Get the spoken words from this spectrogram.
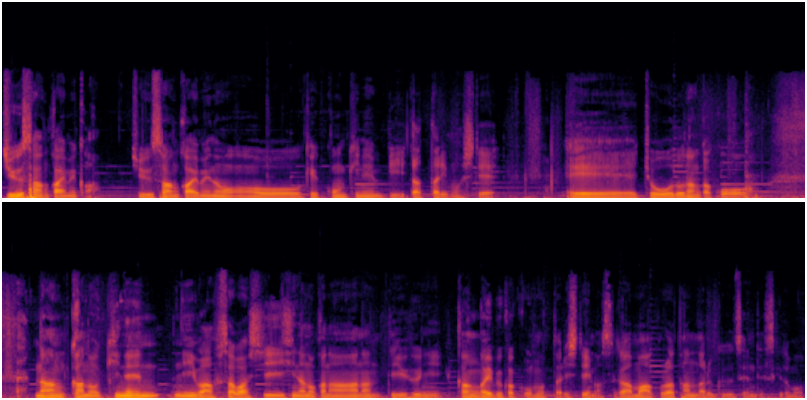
13回目か。13回目の結婚記念日だったりもして、えー、ちょうどなんかこうなんかの記念にはふさわしい日なのかななんていうふうに感慨深く思ったりしていますがまあこれは単なる偶然ですけども。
